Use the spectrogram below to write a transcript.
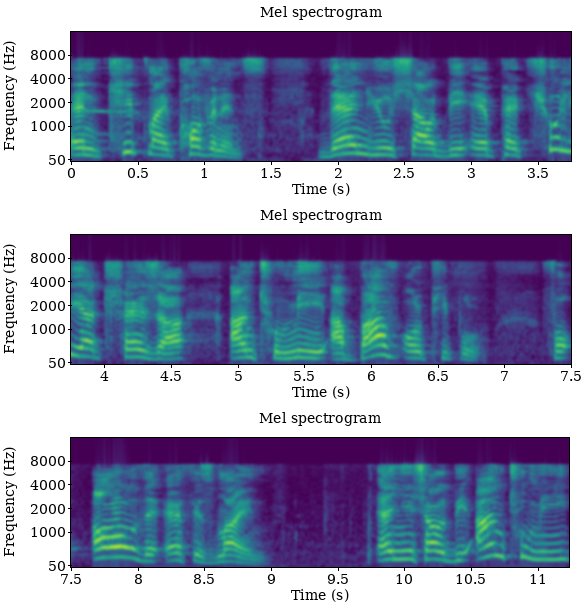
and keep my covenants, then you shall be a peculiar treasure unto me above all people, for all the earth is mine and ye shall be unto me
